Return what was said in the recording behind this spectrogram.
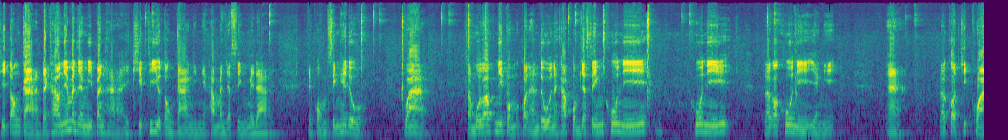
ที่ต้องการ แต่คราวนี้มันจะมีปัญหาไอ้คลิปที่อยู่ตรงกลางอย่างเงี้ยครับมันจะซิงไม่ได้ เดี๋ยวผมซิงให้ดูว่าสมมุติว่านี่ผมกด undo นะครับ ผมจะซิงคู่นี้คู่นี้แล้วก็คู่นี้อย่างนี้อ่าแล้วกดคลิกขวา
